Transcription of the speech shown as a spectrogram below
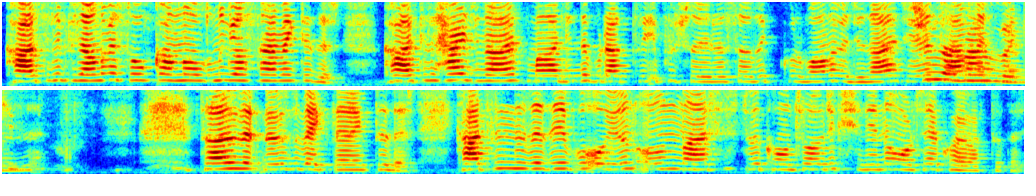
Katilin planlı ve soğukkanlı olduğunu göstermektedir. Katil her cinayet mahallinde bıraktığı ipuçlarıyla sıradaki kurbanı ve cinayet yerini tahmin etmemizi tahmin etmemizi beklemektedir. Katilin izlediği bu oyun onun narsist ve kontrolcü kişiliğini ortaya koymaktadır.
